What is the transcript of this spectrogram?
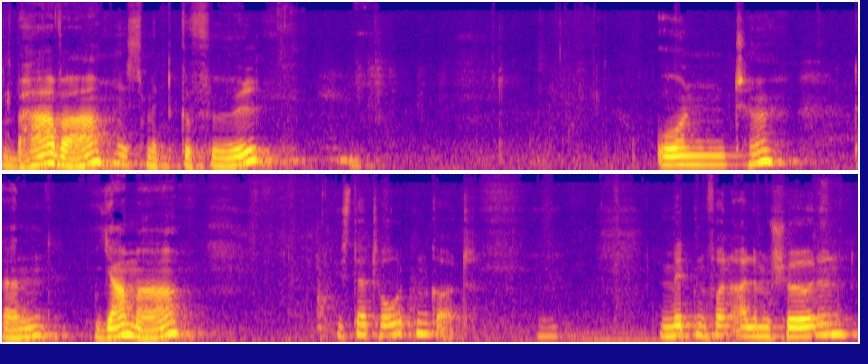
Bhava ist mit Gefühl. Und dann Yama ist der Totengott. Mitten von allem Schönen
